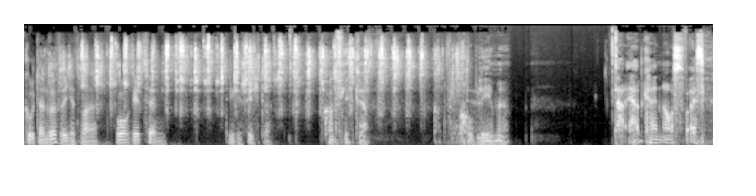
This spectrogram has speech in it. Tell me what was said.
gut, dann würfel ich jetzt mal. Wo geht's hin? Die Geschichte. Konflikte. Konflikte. Probleme. Da, er hat keinen Ausweis.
